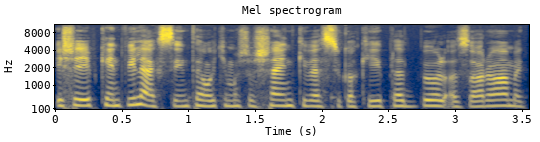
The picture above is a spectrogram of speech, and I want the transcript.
És egyébként világszinten, hogyha most a Shine kivesszük a képletből, az Ara, meg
